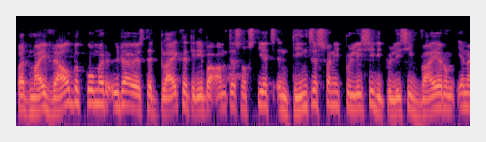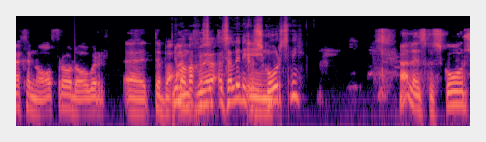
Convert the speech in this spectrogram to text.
Wat my wel bekommer Udo is dit blyk dat hierdie beamptes nog steeds in diens is van die polisie. Die polisie weier om enige navrae daaroor uh, te beantwoord. Ja, maar wag, is, is hulle nie geskort nie? Hulle is geskort,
